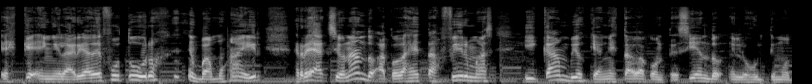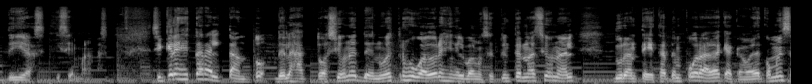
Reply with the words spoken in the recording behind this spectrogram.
es que en el área de futuro vamos a ir reaccionando a todas estas firmas y cambios que han estado aconteciendo en los últimos días y semanas. Si quieres estar al tanto de las actuaciones de nuestros jugadores en el baloncesto internacional durante esta temporada que acaba de comenzar,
